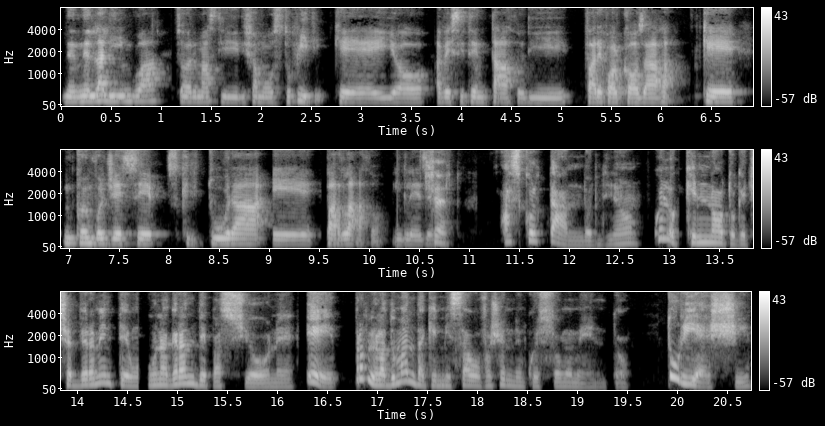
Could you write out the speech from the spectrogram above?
n- nella lingua, sono rimasti, diciamo, stupiti che io avessi tentato di fare qualcosa che coinvolgesse scrittura e parlato inglese. Certo. Ascoltandoti, no? quello che noto che c'è veramente una grande passione e proprio la domanda che mi stavo facendo in questo momento tu riesci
